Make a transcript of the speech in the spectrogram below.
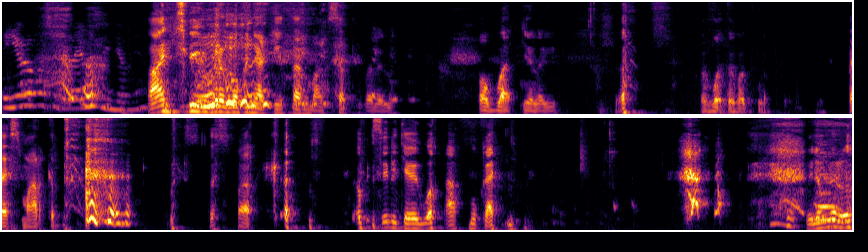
Iya lo masih udah lewat nih jamnya. anjing udah gue penyakitan bangsat kepada lu obatnya lagi obat obat obat tes market tes, tes market tapi sini cewek gua kapuk anjing minum dulu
